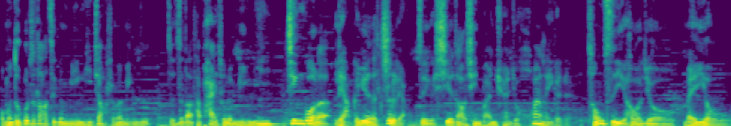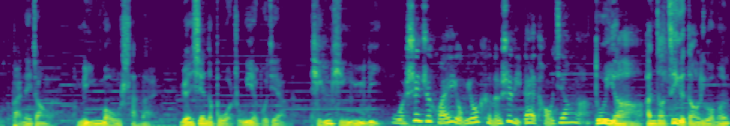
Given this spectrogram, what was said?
我们都不知道这个名医叫什么名字，只知道他派出了名医。经过了两个月的治疗，这个谢道清完全就换了一个人，从此以后就没有白内障了，明眸善睐，原先的跛足也不见了。亭亭玉立，我甚至怀疑有没有可能是李代桃僵啊？对呀，按照这个道理，我们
